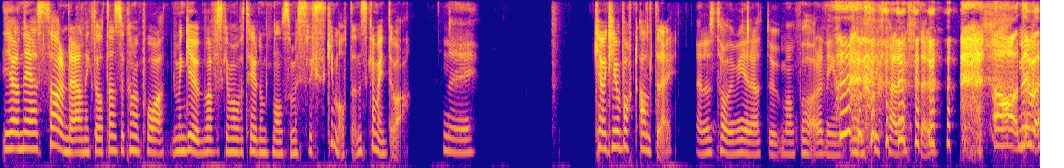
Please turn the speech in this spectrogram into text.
ja, när jag sa den där anekdoten så kom jag på att, men gud, varför ska man vara trevlig mot någon som är sliskig mot en? Det ska man inte vara. Nej, Kan vi kliva bort allt det där? eller så tar vi med att du, man får höra din insikt här efter. Ja, det var,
